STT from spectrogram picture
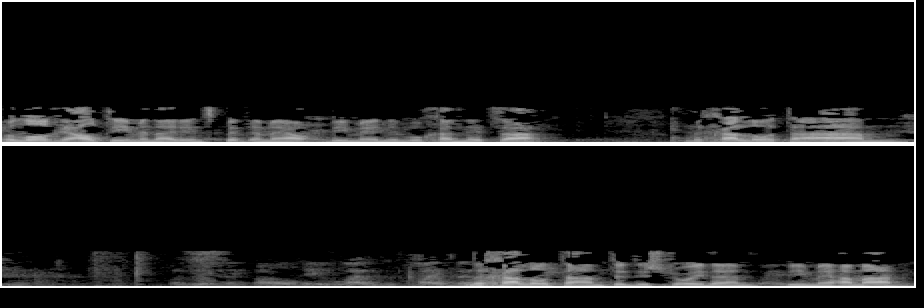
Velo altim, and I didn't spit them out, bime Nebuchadnezzar. Lechalotam, lechalotam, to destroy them, bime Haman.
